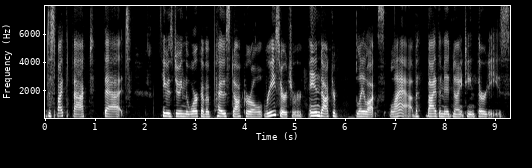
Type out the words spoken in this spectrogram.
despite the fact that he was doing the work of a postdoctoral researcher in Dr. Blalock's lab by the mid 1930s.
